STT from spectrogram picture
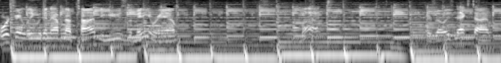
Unfortunately, we didn't have enough time to use the mini ramp, but there's always next time.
